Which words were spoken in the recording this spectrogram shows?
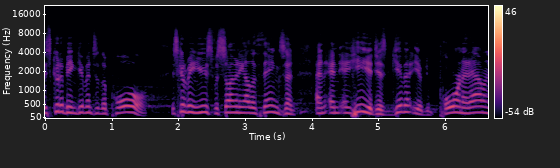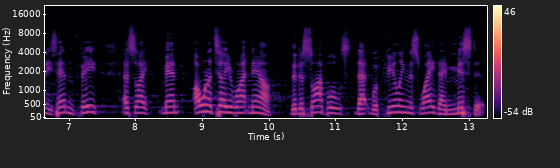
This could have been given to the poor. This could have been used for so many other things. And, and, and, and here you're just giving it, you're pouring it out on his head and feet. It's like, man, I want to tell you right now the disciples that were feeling this way, they missed it.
